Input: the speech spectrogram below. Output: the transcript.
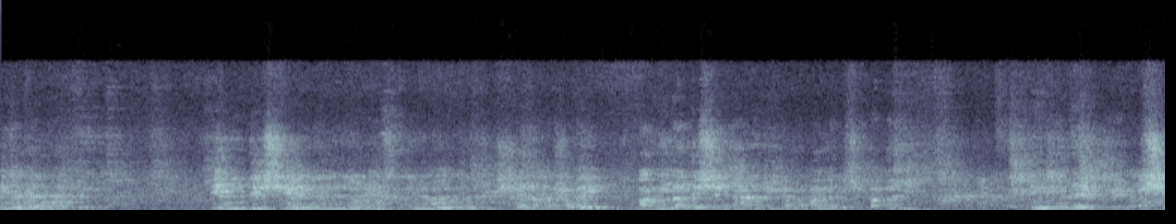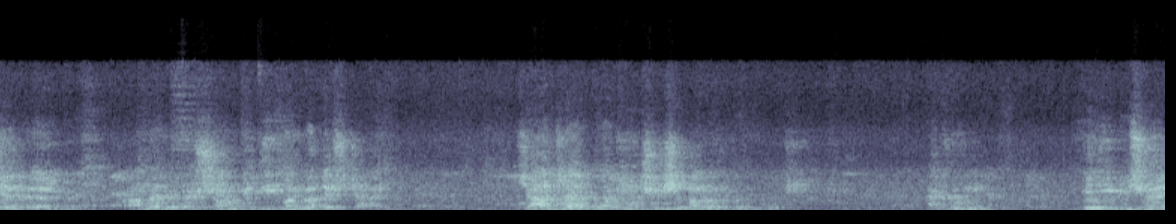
এটা কেন এই দেশে হিন্দু মুসলিম বৌদ্ধ খ্রিস্টান আমরা সবাই বাংলাদেশের নাগরিক আমরা বাংলাদেশের বাঙালি। এইখানে আম, আমরা সম্প্রীতির বাংলাদেশ চাই যার যার ধর্ম শেষে পালন করব। এখন এই বিষয়ে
